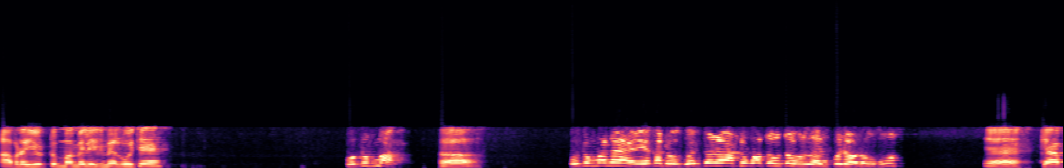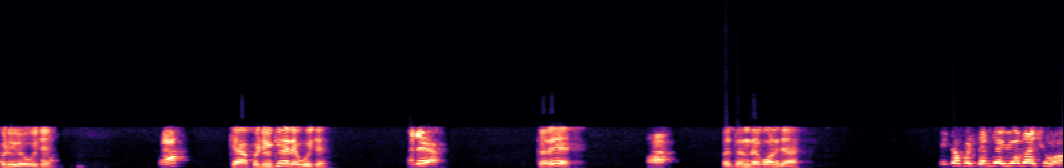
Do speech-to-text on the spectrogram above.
આપણે યુટ્યુબમાં મેલીશ મેલવું છે? કુટુંબમાં? હા. કુટુંબમાં ને એકાદ ગોતતો ને આટલું પાતું તો લઈને પડ્યો રહો હું. હે? ક્યાં પડ્યું રહેવું છે? હા? ક્યાં પડ્યું? ક્યાં રહેવું છે? અરે. ઘરે? હા. તો ધંધે કોણ જાય? એ તો પછી ધંધે યોદા છું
